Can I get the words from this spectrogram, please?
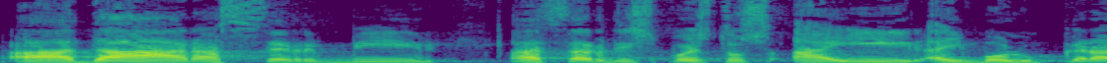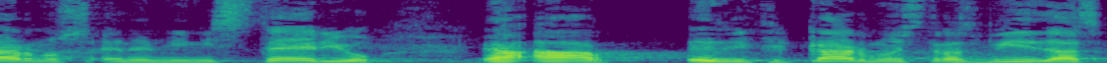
a dar, a servir, a estar dispuestos a ir, a involucrarnos en el ministerio, a, edificar nuestras vidas,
